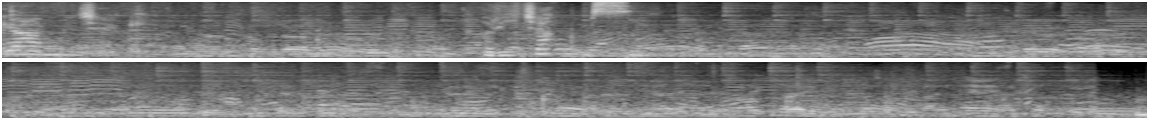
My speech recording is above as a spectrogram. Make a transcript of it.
Gelmeyecek. Arayacak mısın? Hello,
